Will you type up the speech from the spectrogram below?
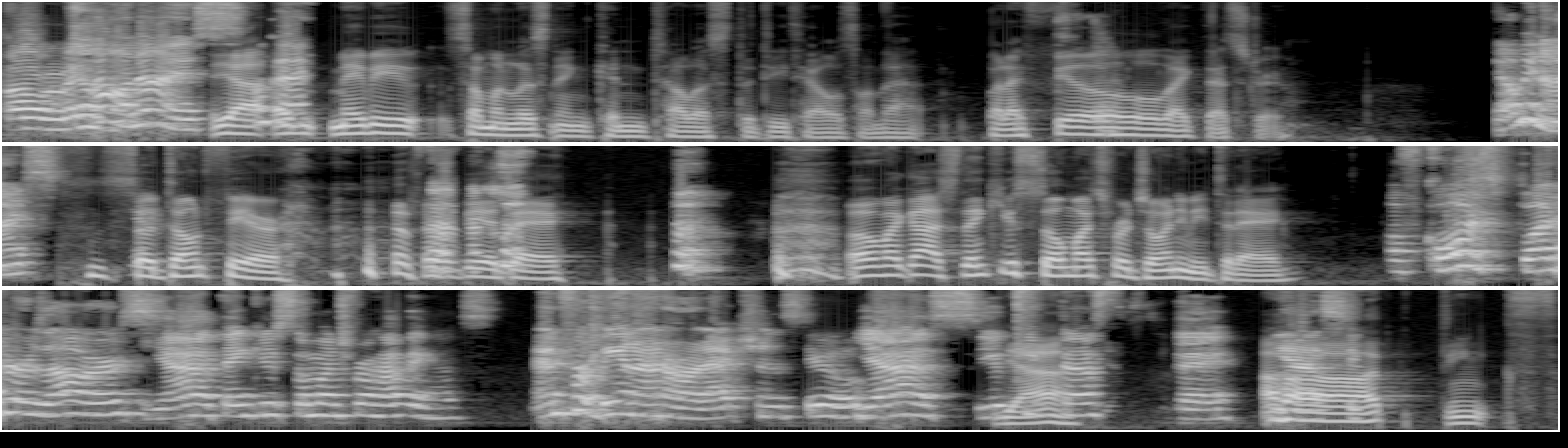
Oh, really? Oh, nice. Yeah, Okay. maybe someone listening can tell us the details on that. But I feel like that's true. That'll be nice. So don't fear. There'll be a day. oh my gosh. Thank you so much for joining me today. Of course, pleasure is ours. Yeah, thank you so much for having us. And for being at our actions too. Yes, you Yeah. kicked us today. Yes. Ah, thanks.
